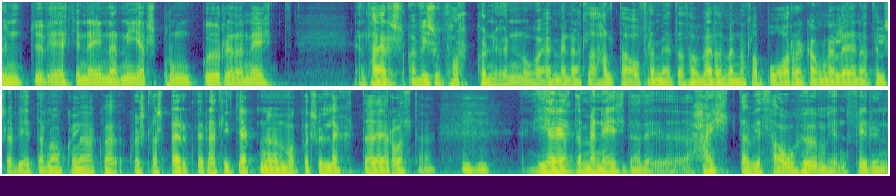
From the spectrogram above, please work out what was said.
hundu við ekki neinar nýjar sprungur eða neitt En það er að vísu forkunun og ef menn að halda áfram með þetta þá verða menn ætla að bóra gángaleðina til þess að vita nákvæmlega hvuslas berg þeir ætla í gegnum og hversu lekta þeir og allt það. Mm -hmm. En ég held að menn ekki að hætta við þá hugmynd fyrir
